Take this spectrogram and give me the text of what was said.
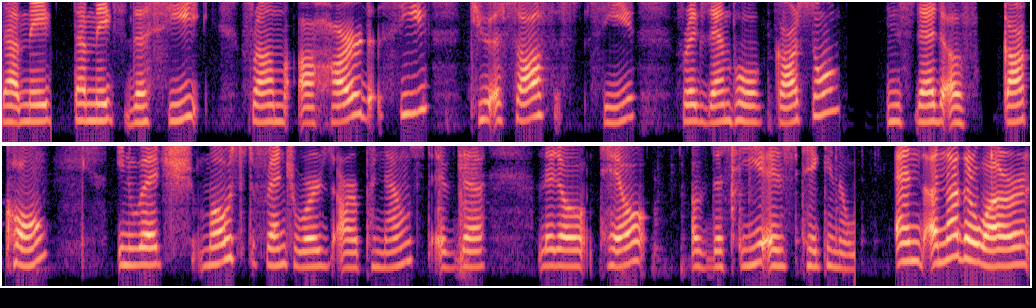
that make that makes the C from a hard C to a soft C. For example, garçon instead of garçon, in which most French words are pronounced if the little tail of the sea is taken away. And another one,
